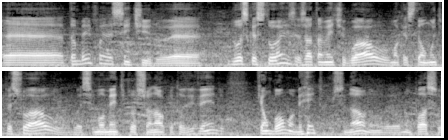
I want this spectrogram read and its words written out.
é, também foi nesse sentido. É, duas questões exatamente igual, uma questão muito pessoal, esse momento profissional que eu estou vivendo, que é um bom momento, por sinal, não, eu não posso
